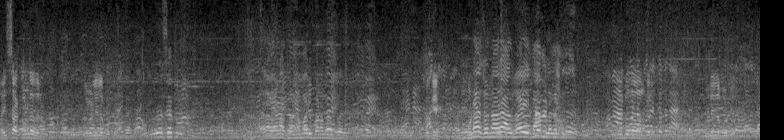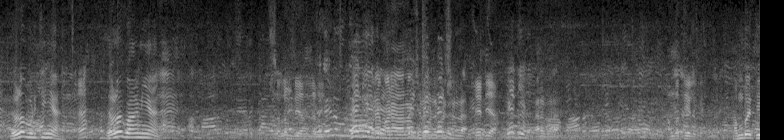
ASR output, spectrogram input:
பைசா அக்கௌண்ட்டில் தரும் வெளியில் போட்டு. அதெல்லாம் வேணாம் சொன்ன மாதிரி பணம் கொடுப்பாரு. ஓகே. என்ன சொன்னாரோ அது மாதிரி காமில் எவ்வளோ முடிச்சிங்க? எவ்வளோக்கு வாங்கினீங்க? சொல்ல முடியாது ஐம்பத்தி ஏழுக்கு ஐம்பத்தி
